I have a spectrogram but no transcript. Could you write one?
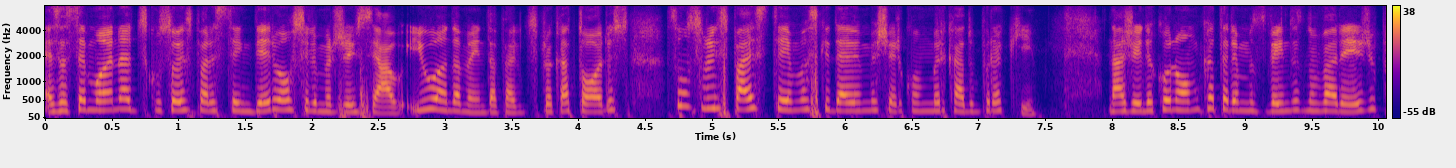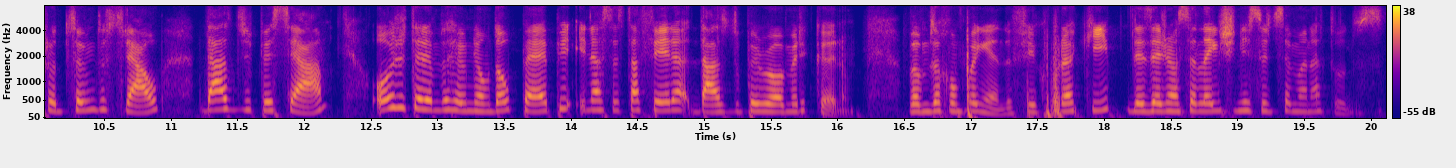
Essa semana, discussões para estender o auxílio emergencial e o andamento da PEC dos precatórios são os principais temas que devem mexer com o mercado por aqui. Na agenda econômica, teremos vendas no varejo, produção industrial, dados de PCA. Hoje teremos a reunião da OPEP e na sexta-feira, dados do payroll americano. Vamos acompanhando. Fico por aqui. Desejo um excelente início de semana a todos.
